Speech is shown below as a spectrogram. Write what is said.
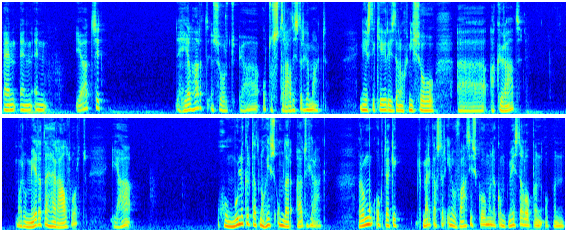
En, en, en ja, het zit heel hard, een soort ja, autostrade is er gemaakt. De eerste keer is dat nog niet zo eh, accuraat. Maar hoe meer dat, dat herhaald wordt, ja, hoe moeilijker dat nog is om daar uit te geraken. Daarom ook dat ik, ik merk als er innovaties komen, dat komt meestal op een, op een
